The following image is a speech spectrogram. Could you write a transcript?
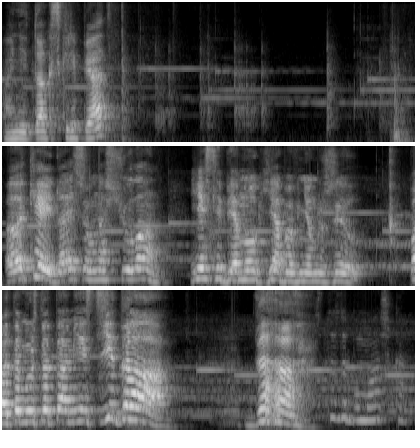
Они так скрипят? Окей, дальше у нас чулан. Если бы я мог, я бы в нем жил. Потому что там есть еда! Да! Что за бумажка?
